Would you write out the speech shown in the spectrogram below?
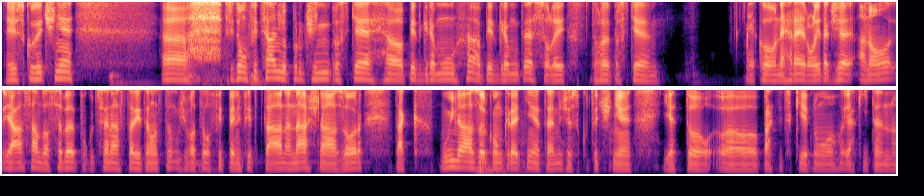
Takže skutečně Uh, při tom oficiálním doporučení prostě 5 gramů, 5 gramů té soli, tohle je prostě jako nehraje roli, takže ano, já sám za sebe, pokud se nás tady tenhle ten uživatel Fit Benefit ptá na náš názor, tak můj názor konkrétně je ten, že skutečně je to uh, prakticky jedno, jaký ten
